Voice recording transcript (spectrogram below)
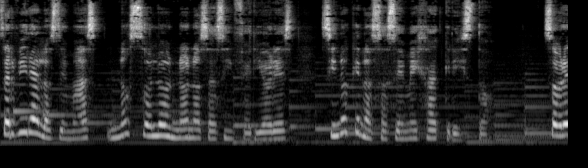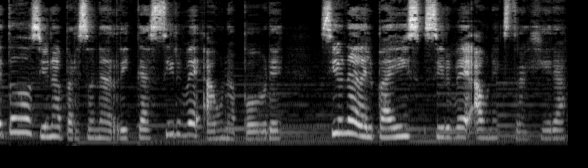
Servir a los demás no solo no nos hace inferiores, sino que nos asemeja a Cristo. Sobre todo si una persona rica sirve a una pobre, si una del país sirve a una extranjera,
